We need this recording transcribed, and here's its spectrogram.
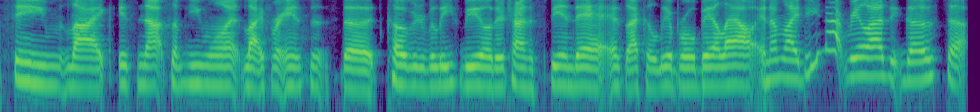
seem like it's not something you want. Like, for instance, the COVID relief bill, they're trying to spin that as like a liberal bailout. And I'm like, do you not realize it goes to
